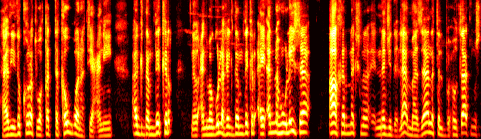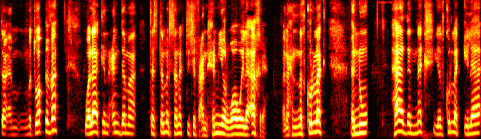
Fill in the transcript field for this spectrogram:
هذه ذكرت وقد تكونت يعني أقدم ذكر عندما أقول لك أقدم ذكر أي أنه ليس آخر نكش نجده. لا ما زالت البحوثات مست... متوقفة ولكن عندما تستمر سنكتشف عن حمير واو إلى آخره. فنحن نذكر لك أنه هذا النكش يذكر لك إلى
